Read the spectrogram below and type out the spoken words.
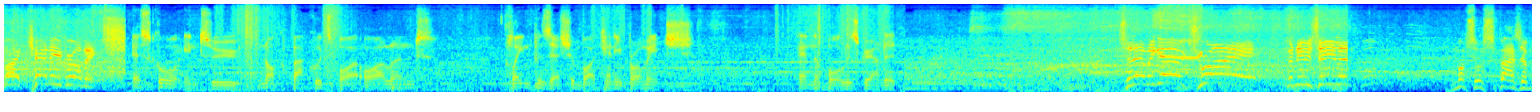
by Kenny Bromwich. Escort into knock backwards by Ireland. Clean possession by Kenny Bromwich. And the ball is grounded. So there we go. Try for New Zealand. Muscle spasm.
